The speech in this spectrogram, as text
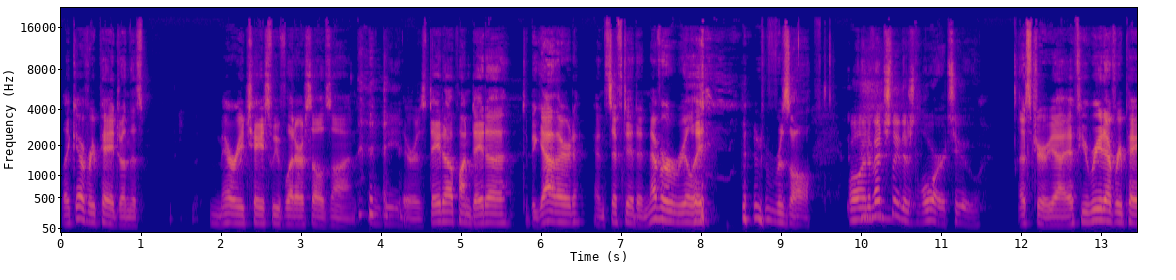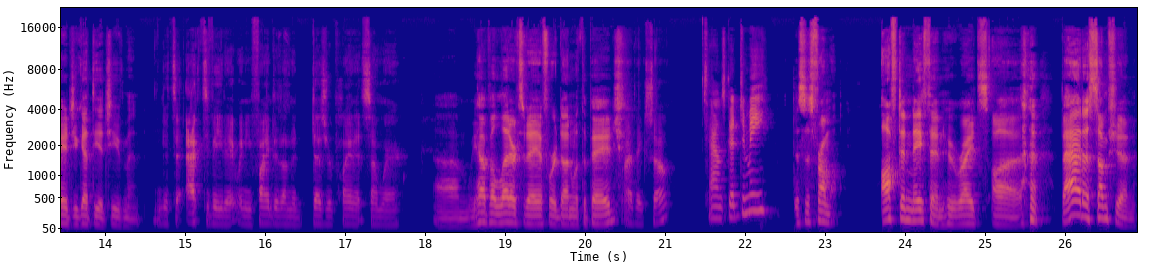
Like every page on this merry chase we've led ourselves on, Indeed. there is data upon data to be gathered and sifted and never really resolved. well, and eventually there's lore too. That's true. Yeah. If you read every page, you get the achievement. You get to activate it when you find it on a desert planet somewhere. Um, we have a letter today if we're done with the page. I think so. Sounds good to me. This is from Often Nathan, who writes, uh, Bad assumption.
